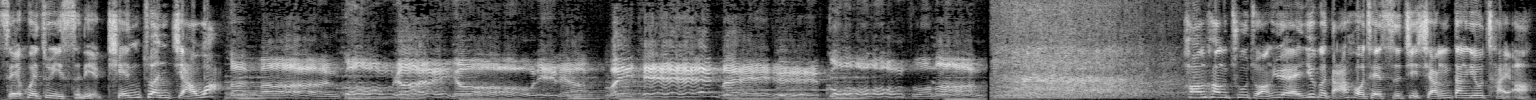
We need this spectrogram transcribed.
社会主义事业添砖加瓦。咱们工人有力量，每天每日。工作忙，行行出状元。有个大货车司机相当有才啊！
